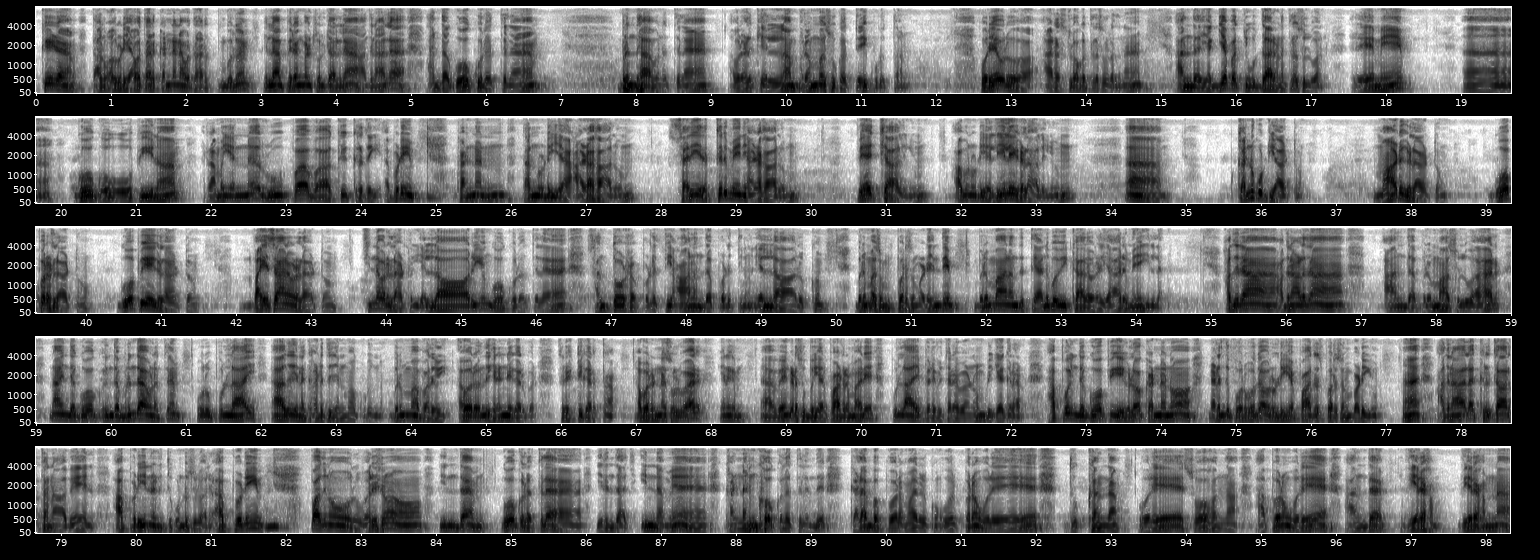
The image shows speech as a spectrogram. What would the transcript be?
கீழே அவருடைய அவதார கண்ணன் அவதாரத்தும் போது எல்லாம் பிறங்கள் சொல்லிட்டார்ல அதனால அந்த கோகுலத்தில் பிருந்தாவனத்தில் அவர்களுக்கு எல்லாம் பிரம்ம சுகத்தை கொடுத்தான். ஒரே ஒரு அரை ஸ்லோகத்தில் சொல்கிறதுன்னா அந்த யஜ்யபத்னி உத்தாரணத்தில் சொல்லுவான் ரேமே கோ கோ கோபீனாம் ரமயன்னு ரூப வாக்கு கிருதை. அப்படி கண்ணன் தன்னுடைய அழகாலும் சரீர திருமேனி அழகாலும் பேச்சாலையும் அவனுடைய லீலைகளாலையும் கண்ணுக்குட்டியாகட்டும் மாடுகளாகட்டும் கோபர்களாகட்டும் கோபிகைகளாகட்டும் வயசானவர்களாகட்டும் சின்னவர்களாகட்டும் எல்லாரையும் கோகுலத்தில் சந்தோஷப்படுத்தி ஆனந்தப்படுத்தினோம். எல்லாருக்கும் பிரம்ம அடைந்து பிரம்மானந்தத்தை அனுபவிக்காதவர்கள் யாருமே இல்லை. அதுதான் அதனால தான் அந்த பிரம்மா சொல்லுவார் நான் இந்த கோ இந்த பிருந்தாவனத்தில் ஒரு புல்லாய் அது எனக்கு அடுத்த ஜென்மா கொடுன்னு. பிரம்மா பதவி அவர் வந்து ஹிரண்யகர்பர் சிருஷ்டிகர்த்தான் அவர் என்ன சொல்வார்? எனக்கு வெங்கட சுப்பையார் பாடுற மாதிரி புல்லாய் பிறவி தர வேணும் அப்படி கேட்குறார் அப்போ இந்த கோபிகைகளோ கண்ணனோ நடந்து போகிறபோதும் அவருடைய பாதஸ்பர்சம் படியும். அதனால கிருதார்த்தனாவேன் அப்படின்னு நினைத்து கொண்டு சொல்லுவார் அப்படி பதினோரு வருஷம் இந்த கோகுலத்தில் இருந்தாச்சு. இன்னமே கண்ணன் கோகுலத்திலேருந்து கிளம்ப போகிற மாதிரி இருக்கும். ஒரு புறம் ஒரே துக்கம்தான் ஒரே சோகம்தான் அப்புறம் ஒரே அந்த விரகம். விரகம்னா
